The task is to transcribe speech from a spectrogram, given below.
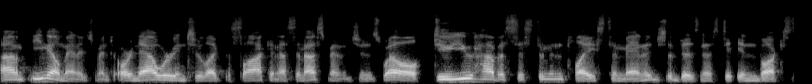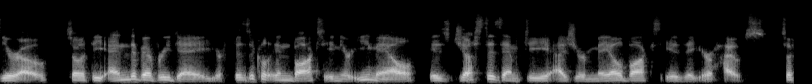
um, email management, or now we're into like the Slack and SMS management as well. Do you have a system in place to manage the business to inbox zero? So at the end of every day, your physical inbox in your email is just as empty as your mailbox is at your house. So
